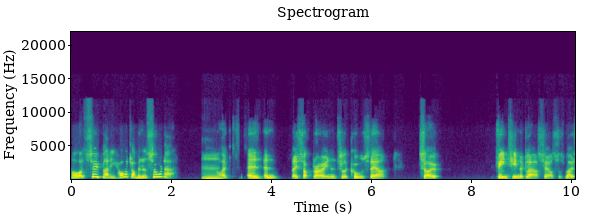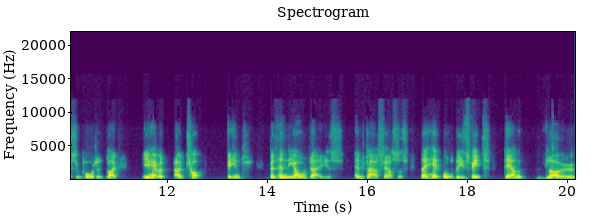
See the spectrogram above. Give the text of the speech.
oh, it's so bloody hot. I'm in a sauna. Mm. Right? And, and they stop growing until it cools down. So venting the glass house is most important. Like you have a, a top vent, but in the old days in glasshouses, they had all these vents down low,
